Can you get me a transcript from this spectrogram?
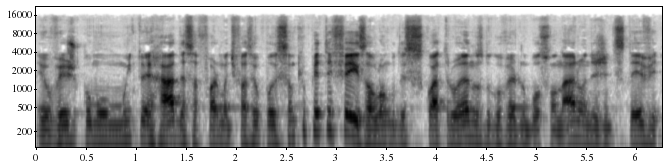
Eu vejo como muito errada essa forma de fazer oposição que o PT fez ao longo desses quatro anos do governo Bolsonaro, onde a gente esteve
